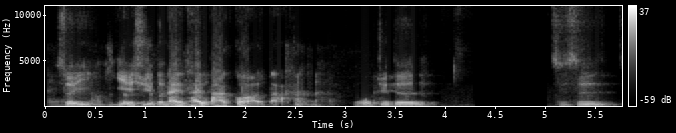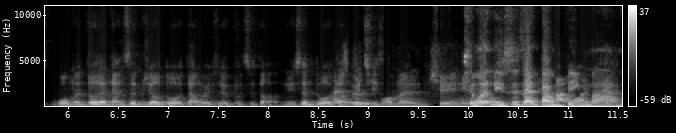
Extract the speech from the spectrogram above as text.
哎、所以也许那也太八卦了吧？我觉得只是我们都在男生比较多的单位，所以不知道女生多的单位其实。我们去，请问你是在当兵吗？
